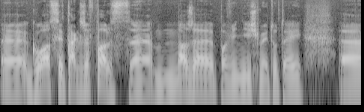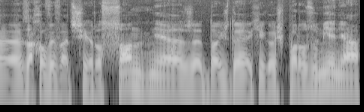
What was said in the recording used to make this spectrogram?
E, głosy także w Polsce, no, że powinniśmy tutaj e, zachowywać się rozsądnie, że dojść do jakiegoś porozumienia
